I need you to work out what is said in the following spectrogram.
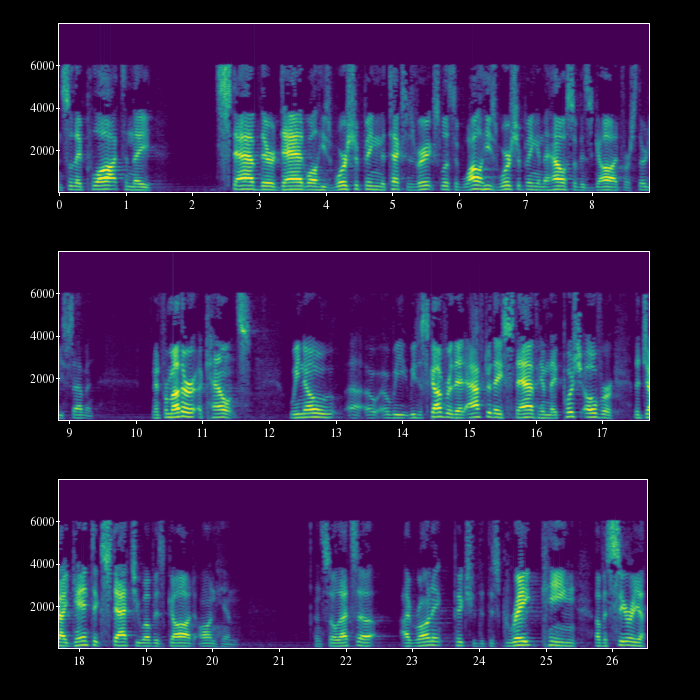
And so they plot and they stab their dad while he's worshiping. The text is very explicit. While he's worshiping in the house of his God, verse 37. And from other accounts, we know, uh, we, we discover that after they stab him, they push over the gigantic statue of his God on him. And so that's a ironic picture that this great king of Assyria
